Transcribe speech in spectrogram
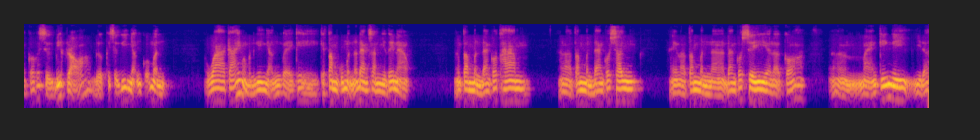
uh, có cái sự biết rõ được cái sự ghi nhận của mình qua cái mà mình ghi nhận về cái cái tâm của mình nó đang sanh như thế nào. Tâm mình đang có tham hay là tâm mình đang có sân hay là tâm mình à, đang có si hay là có uh, mạng kiến nghi gì đó.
